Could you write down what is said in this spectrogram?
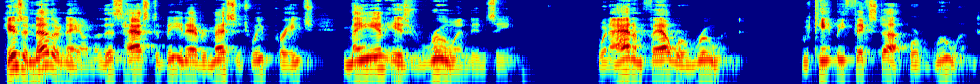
Here's another nail. Now, this has to be in every message we preach. Man is ruined in sin. When Adam fell, we're ruined. We can't be fixed up. We're ruined.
